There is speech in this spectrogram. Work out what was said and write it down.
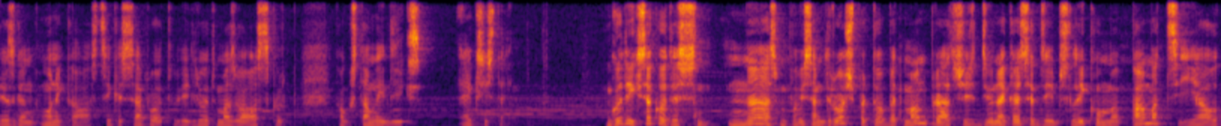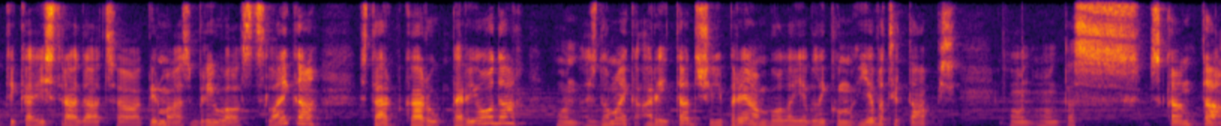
diezgan unikāls. Cik es saprotu, ir ļoti maz valsts, kur kaut kas tam līdzīgs eksistē. Godīgi sakot, es neesmu pavisam drošs par to, bet manuprāt, šis dzīvnieku aizsardzības likuma pamats jau tika izstrādāts pirmās brīvvalsts laikā, starp karu periodā. Es domāju, ka arī tad šī preambula, jeb likuma ievads ir tapis. Un, un tas skan tā.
